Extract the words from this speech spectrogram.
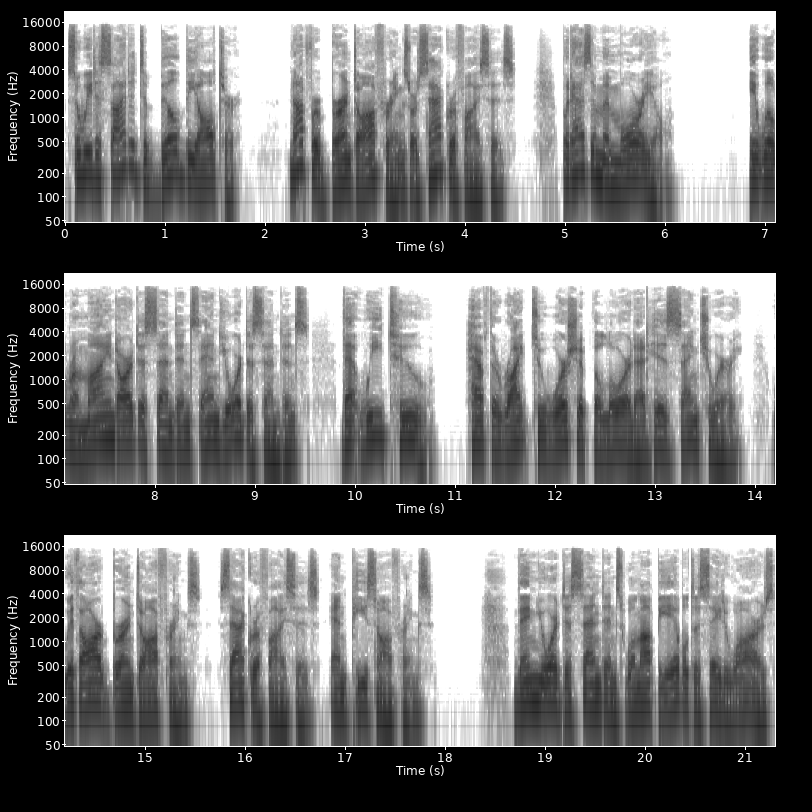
So we decided to build the altar, not for burnt offerings or sacrifices, but as a memorial. It will remind our descendants and your descendants that we too have the right to worship the Lord at His sanctuary with our burnt offerings, sacrifices, and peace offerings. Then your descendants will not be able to say to ours,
